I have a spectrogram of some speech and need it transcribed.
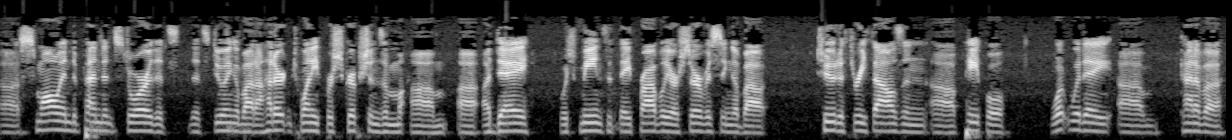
uh, small independent store that's that's doing about 120 prescriptions a, um, uh, a day, which means that they probably are servicing about two to three thousand uh, people. What would a um, kind of a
